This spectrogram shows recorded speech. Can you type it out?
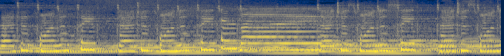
I just wanna I just wanna. I just wanna.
